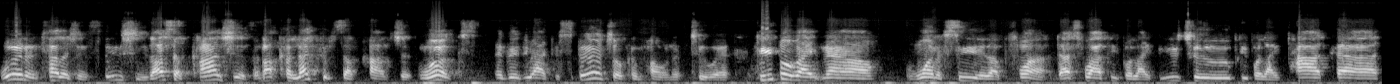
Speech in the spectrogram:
we're an intelligent species. Our subconscious and our collective subconscious works, and then you add the spiritual component to it. People right now want to see it up front. That's why people like YouTube, people like podcasts.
